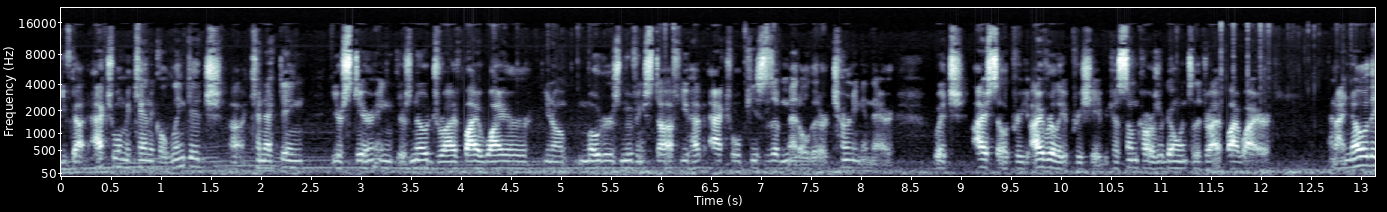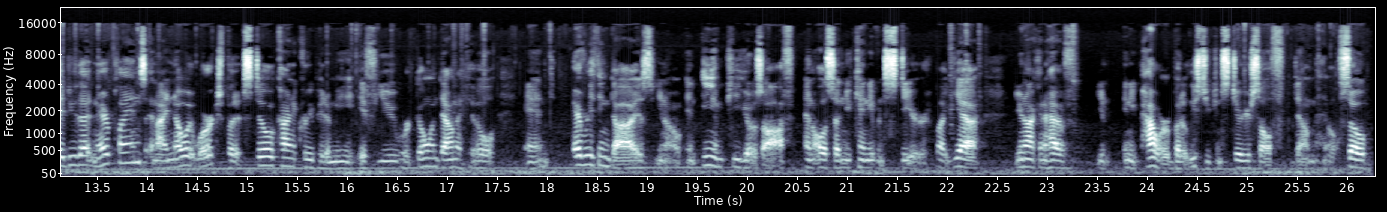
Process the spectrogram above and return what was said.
You've got actual mechanical linkage uh, connecting your steering. There's no drive-by-wire, you know, motors moving stuff. You have actual pieces of metal that are turning in there, which I still appreciate. I really appreciate because some cars are going to the drive-by-wire, and I know they do that in airplanes, and I know it works, but it's still kind of creepy to me if you were going down a hill and everything dies, you know, an EMP goes off, and all of a sudden you can't even steer. Like, yeah, you're not going to have any power, but at least you can steer yourself down the hill. So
